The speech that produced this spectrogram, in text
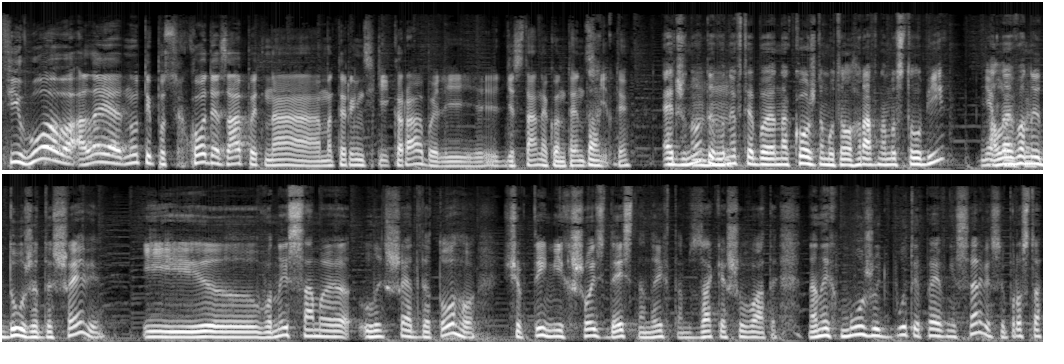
фігово, але ну, типу, сходить запит на материнський корабель і дістане контент Так. звідти. Edge ноди, Мгм. вони в тебе на кожному телеграфному стовбі, Я але вони дуже дешеві, і е, вони саме лише для того, щоб ти міг щось десь на них там закешувати. На них можуть бути певні сервіси. Просто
